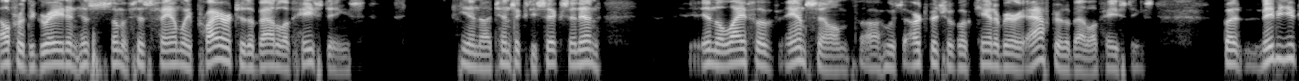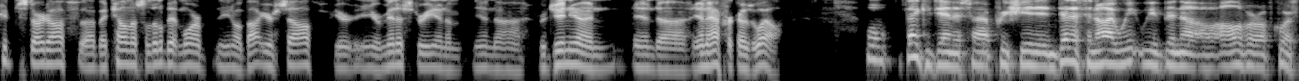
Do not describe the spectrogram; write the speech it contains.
Alfred the Great and his some of his family prior to the Battle of Hastings in uh, 1066, and then in the life of Anselm, uh, who was Archbishop of Canterbury after the Battle of Hastings. But maybe you could start off uh, by telling us a little bit more, you know, about yourself, your your ministry in um, in uh, Virginia and and uh, in Africa as well. Well, thank you, Dennis. I appreciate it. And Dennis and I, we, we've been, uh, Oliver, of course,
